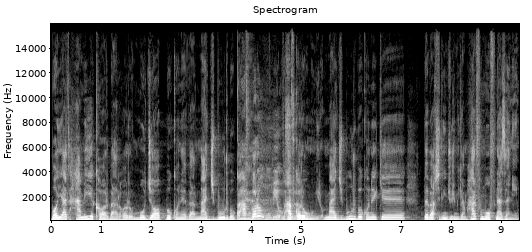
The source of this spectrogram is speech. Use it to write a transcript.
باید همه کاربرها رو مجاب بکنه و مجبور و بکنه افکار عمومی و. افکار عمومی رو مجبور بکنه که ببخشید اینجوری میگم حرف مف نزنیم.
